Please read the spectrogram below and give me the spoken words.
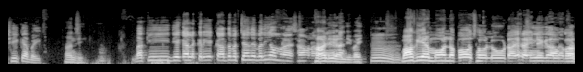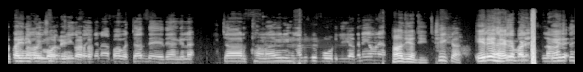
ਠੀਕ ਹੈ ਬਾਈ। ਹਾਂਜੀ। ਬਾਕੀ ਜੇ ਗੱਲ ਕਰੀਏ ਕੱਦ ਬੱਚਿਆਂ ਦੇ ਵਧੀਆ ਉਮਰਾਂ ਦੇ ਹਿਸਾਬ ਨਾਲ ਹਾਂਜੀ? ਹਾਂਜੀ ਬਾਈ। ਹੂੰ। ਬਾਕੀ ਯਾਰ ਮੁੱਲ ਬਹੁਤ ਸੋ ਲੋਟ ਆ ਯਾਰ ਇੰਨੇ ਦਾ ਗੱਲ ਕਰਦਾ ਹੀ ਨਹੀਂ ਕੋਈ 4500 ਮੁੱਲ ਹੀ ਨਹੀਂ ਕਰਦਾ। ਆਪਾਂ ਬੱਚਾ ਦੇ ਦੇਾਂਗੇ ਲੈ। ਚਾਰ ਥਾਣਾ ਵੀ ਨਹੀਂ ਹੈਗਾ ਵੀ ਕੋਈ ਫੋਟ ਜੀ ਆ ਕਿ ਨਹੀਂ ਆਉਣੇ। ਹਾਂਜੀ ਹਾਂਜੀ। ਠੀਕ ਆ। ਇਹਦੇ ਹੈਗੇ ਮਾੜੇ ਇਹਦੇ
